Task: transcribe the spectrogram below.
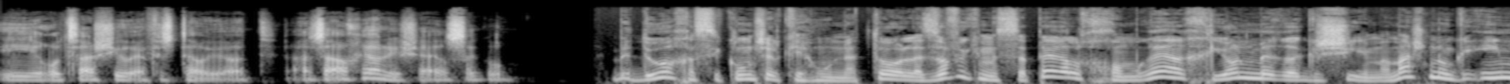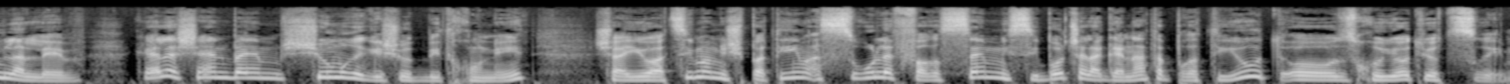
היא רוצה שיהיו אפס טעויות, אז הארכיון יישאר סגור. בדוח הסיכום של כהונתו, לזוביק מספר על חומרי ארכיון מרגשים, ממש נוגעים ללב, כאלה שאין בהם שום רגישות ביטחונית, שהיועצים המשפטיים אסרו לפרסם מסיבות של הגנת הפרטיות או זכויות יוצרים.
